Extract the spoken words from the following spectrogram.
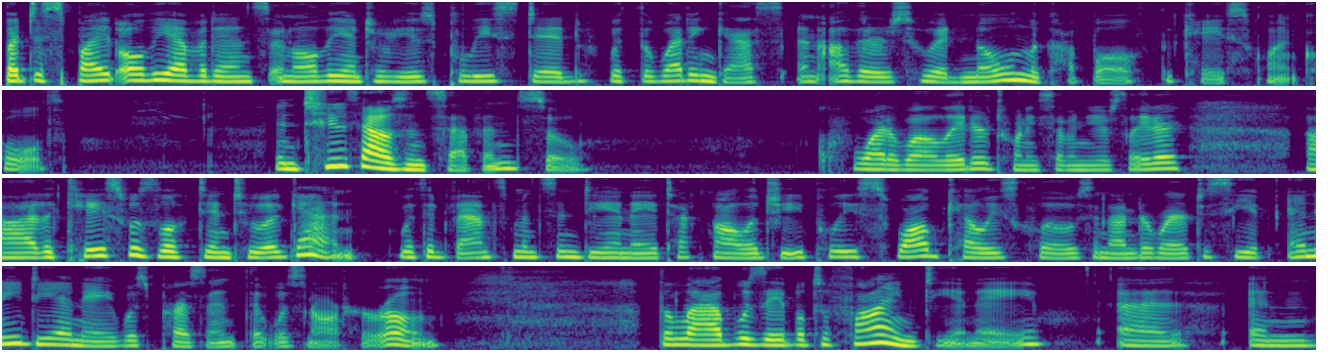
But despite all the evidence and all the interviews police did with the wedding guests and others who had known the couple, the case went cold. In 2007, so quite a while later, 27 years later, uh, the case was looked into again. With advancements in DNA technology, police swabbed Kelly's clothes and underwear to see if any DNA was present that was not her own. The lab was able to find DNA, uh, and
